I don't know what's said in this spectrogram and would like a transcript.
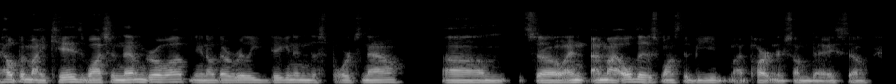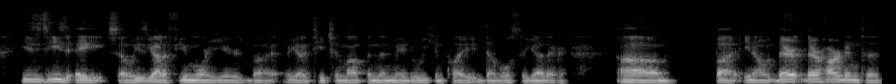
helping my kids, watching them grow up. You know, they're really digging into sports now. Um, so and and my oldest wants to be my partner someday. So he's he's eight, so he's got a few more years, but we got to teach him up, and then maybe we can play doubles together. Um, but you know they're they're hard into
